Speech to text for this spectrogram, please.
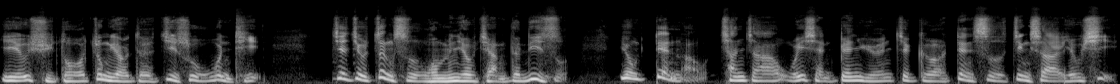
也有许多重要的技术问题。这就正是我们要讲的例子：用电脑参加《危险边缘》这个电视竞赛游戏。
